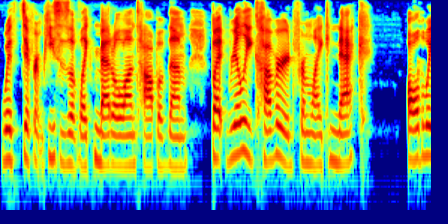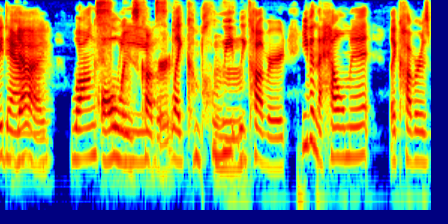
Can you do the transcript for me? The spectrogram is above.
with different pieces of like metal on top of them, but really covered from like neck all the way down. Yeah, long always sleeves, covered. Mm-hmm. like completely covered. Even the helmet like covers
